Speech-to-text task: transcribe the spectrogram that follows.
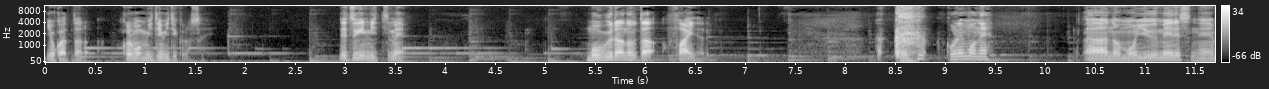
よかったら、これも見てみてください。で、次3つ目。モグラの歌ファイナル。これもね、あの、もう有名ですね。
